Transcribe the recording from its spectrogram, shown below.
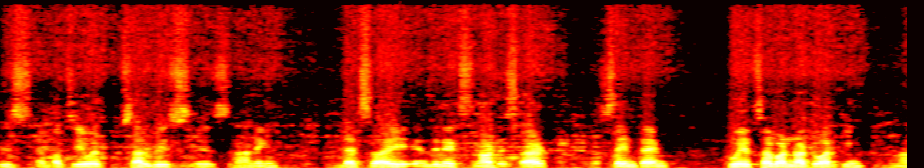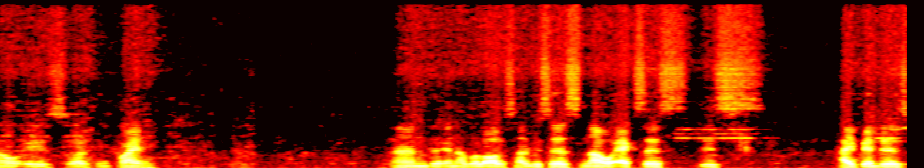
this apache web service is running. That's why Nginx not start. Same time web server not working. Now is working fine. And enable all services. Now access this IP address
